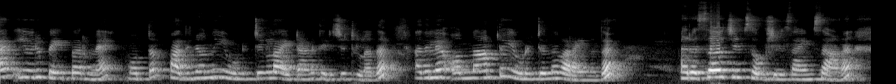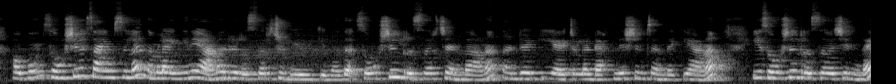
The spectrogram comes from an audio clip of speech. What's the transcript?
ആൻഡ് ഈ ഒരു പേപ്പറിനെ മൊത്തം പതിനൊന്ന് യൂണിറ്റുകളായിട്ടാണ് തിരിച്ചിട്ടുള്ളത്. അതിലെ ഒന്നാമത്തെ യൂണിറ്റ് എന്ന് പറയുന്നത് റിസർച്ച് ഇൻ സോഷ്യൽ സയൻസ് ആണ്. അപ്പം സോഷ്യൽ സയൻസിൽ നമ്മൾ എങ്ങനെയാണ് ഒരു റിസർച്ച് ഉപയോഗിക്കുന്നത്? സോഷ്യൽ റിസർച്ച് എന്താണ്? അതിന്റെ കീ ആയിട്ടുള്ള ഡെഫിനിഷൻസ് എന്തൊക്കെയാണ്? ഈ സോഷ്യൽ റിസർച്ചിന്റെ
